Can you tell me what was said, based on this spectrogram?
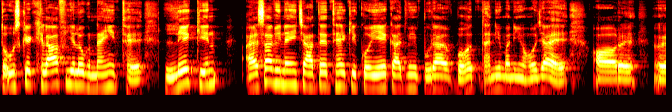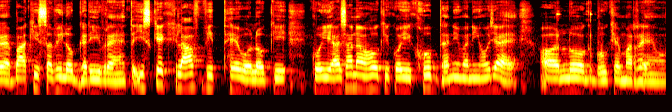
तो उसके खिलाफ़ ये लोग नहीं थे। लेकिन ऐसा भी नहीं चाहते थे कि कोई एक आदमी पूरा बहुत धनी मनी हो जाए और बाकी सभी लोग गरीब रहें। तो इसके खिलाफ़ भी थे वो लोग कि कोई ऐसा ना हो कि कोई खूब धनी वनी हो जाए और लोग भूखे मर रहे हों।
